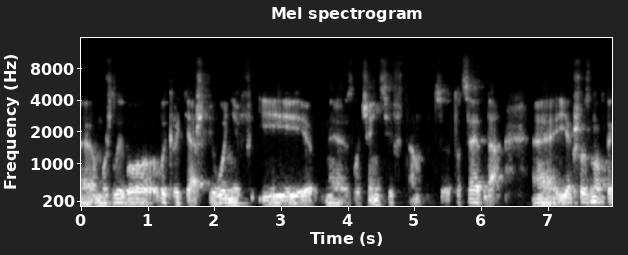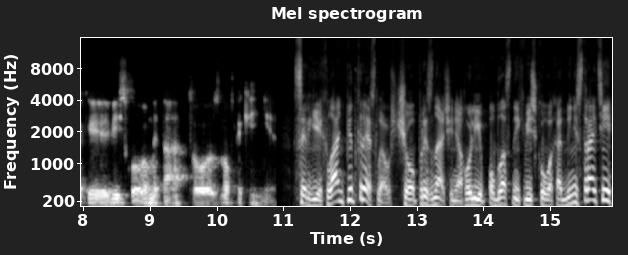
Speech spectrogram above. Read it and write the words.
е, можливо викриття шпіонів і злочинців. Там то це да. Якщо знов таки військова мета, то знов таки ні. Сергій Хлань підкреслив, що призначення голів обласних військових адміністрацій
